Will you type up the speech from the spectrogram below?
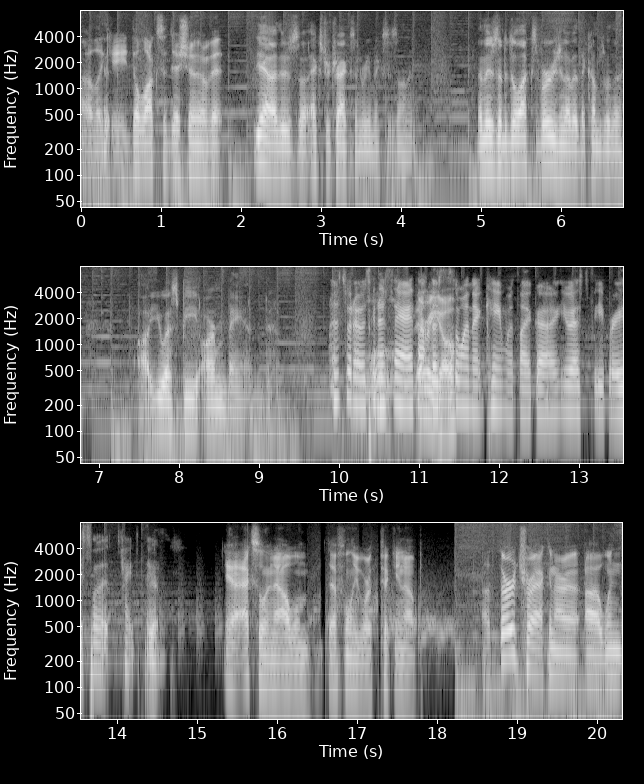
uh like a deluxe edition of it. Yeah, there's uh, extra tracks and remixes on it, and there's a deluxe version of it that comes with a, a USB armband. That's what I was gonna Ooh, say. I thought we this go. is the one that came with like a USB bracelet type thing. Yeah. Yeah, excellent album. Definitely worth picking up. Uh, third track in our uh, when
